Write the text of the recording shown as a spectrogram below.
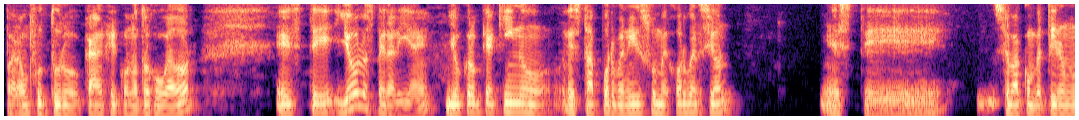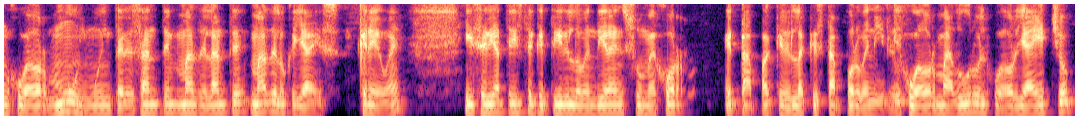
para un futuro canje con otro jugador. Este, yo lo esperaría, ¿eh? yo creo que aquí no está por venir su mejor versión. Este, se va a convertir en un jugador muy, muy interesante más adelante, más de lo que ya es, creo, ¿eh? Y sería triste que Tigres lo vendiera en su mejor etapa que es la que está por venir. El jugador maduro, el jugador ya hecho.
